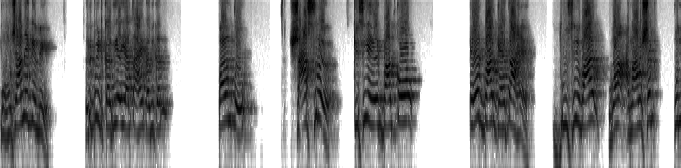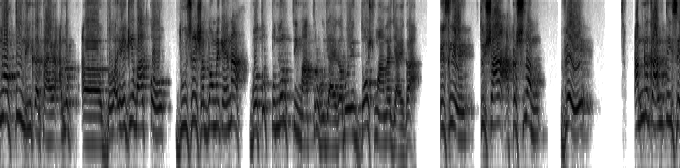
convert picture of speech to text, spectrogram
पहुँचाने के लिए रिपीट कर दिया जाता है कभी कभी परंतु शास्त्र किसी एक बात को एक बार कहता है, दूसरी बार वह अनावश्यक पुनरुक्ति नहीं करता है। अगर एक ही बात को दूसरे शब्दों में कहना, वो तो पुनरुक्ति मात्र हो जाएगा, वो एक दोष माना जाएगा। इसलिए तुषा अकृष्णम, वे अंग कांति से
